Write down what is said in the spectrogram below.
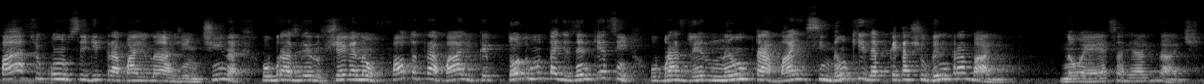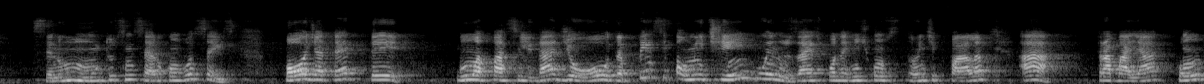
fácil conseguir trabalho na Argentina? O brasileiro chega, não falta trabalho, porque todo mundo está dizendo que assim, o brasileiro não trabalha se não quiser, porque está chovendo trabalho. Não é essa a realidade. Sendo muito sincero com vocês. Pode até ter uma facilidade ou outra, principalmente em Buenos Aires, quando a gente, a gente fala, ah, trabalhar com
